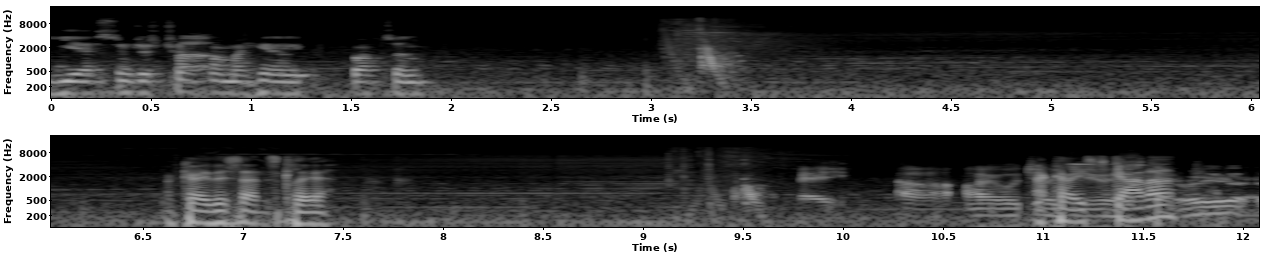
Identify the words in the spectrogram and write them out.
Yes, I'm just trying Uh, to find my healing button. Okay, this end's clear. Okay. Uh, I will join Okay, you. scanner.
